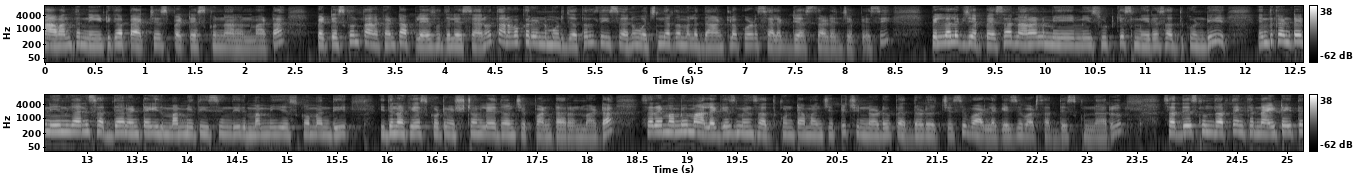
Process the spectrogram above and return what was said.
నావంతా నీట్గా ప్యాక్ చేసి పెట్టేసుకున్నాను అనమాట పెట్టేసుకుని తనకంటే ఆ ప్లేస్ వదిలేశాను. తన ఒక రెండు మూడు జతలు తీశాను. వచ్చిన తర్వాత మళ్ళీ దాంట్లో కూడా సెలెక్ట్ చేస్తాడని చెప్పేసి పిల్లలకి చెప్పేసా నాన్న మీ మీ సూట్ కేసు మీరే సర్దుకోండి. ఎందుకంటే నేను కానీ సర్దానంటే ఇది మమ్మీ తీసింది ఇది మమ్మీ వేసుకోమంది ఇది నాకు వేసుకోవటం ఇష్టం లేదు అని చెప్పి అంటారనమాట సరే మమ్మీ మా లగేజ్ మేము సర్దుకుంటామని చెప్పి చిన్నాడు పెద్దోడు వచ్చేసి వాళ్ళ లగేజ్ వాడు సర్దేసుకున్నారు. సర్దేసుకున్న తర్వాత ఇంకా నైట్ అయితే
